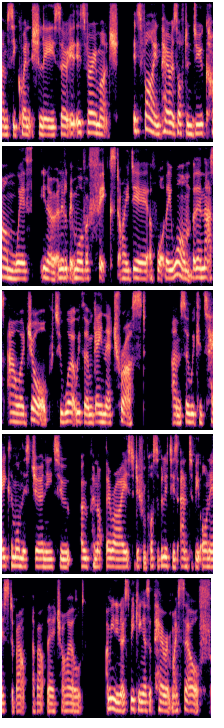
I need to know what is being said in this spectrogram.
um, sequentially. So it, it's very much it's fine. Parents often do come with, you know, a little bit more of a fixed idea of what they want, but then that's our job to work with them, gain their trust. Um, so we can take them on this journey to open up their eyes to different possibilities and to be honest about about their child. I mean, you know, speaking as a parent myself,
